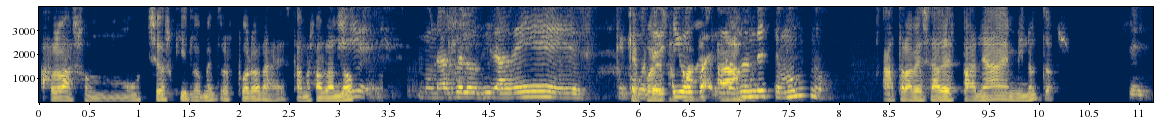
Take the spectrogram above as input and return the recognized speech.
Alba, son muchos kilómetros por hora. ¿eh? Estamos hablando... Sí, unas velocidades que, como te digo, no son de este mundo. Atravesar España en minutos. Sí.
